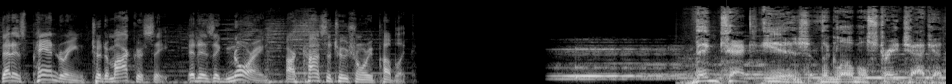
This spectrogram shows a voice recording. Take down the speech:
That is pandering to democracy. It is ignoring our constitutional republic. Big tech is the global straitjacket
